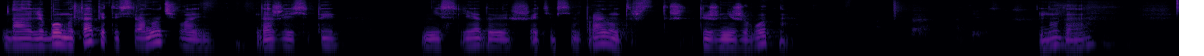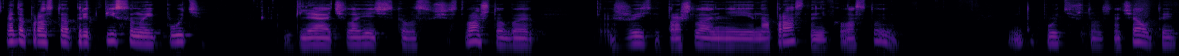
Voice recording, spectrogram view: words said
на любом этапе ты все равно человек. Даже если ты не следуешь этим всем правилам, ты, ж- ты, ты же не животное. Ну да. Это просто предписанный путь для человеческого существа, чтобы жизнь прошла не напрасно, не в холостую. Это путь, что сначала ты,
